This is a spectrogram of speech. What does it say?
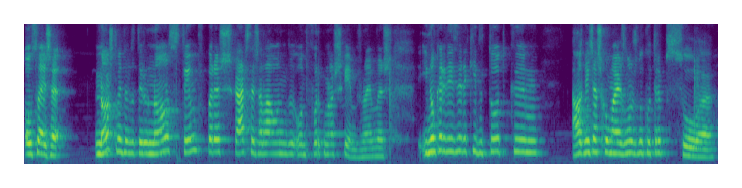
Ou seja, nós também estamos a ter o nosso tempo para chegar, seja lá onde, onde for que nós cheguemos, não é? Mas, e não quero dizer aqui de todo que alguém já chegou mais longe do que outra pessoa,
